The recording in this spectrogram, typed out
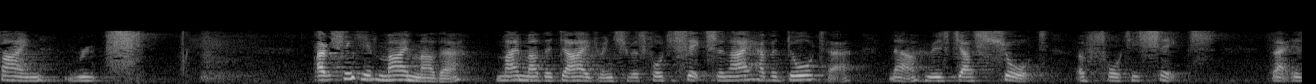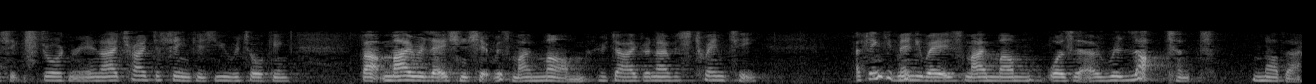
fine roots. I was thinking of my mother. My mother died when she was 46, and I have a daughter now who is just short of 46. That is extraordinary. And I tried to think as you were talking about my relationship with my mum, who died when I was 20. I think in many ways my mum was a reluctant mother.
